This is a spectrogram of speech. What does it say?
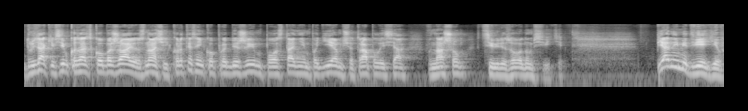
Друзяки, всім козацького бажаю. Значить, коротесенько пробіжимо по останнім подіям, що трапилися в нашому цивілізованому світі. П'яний Медведєв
